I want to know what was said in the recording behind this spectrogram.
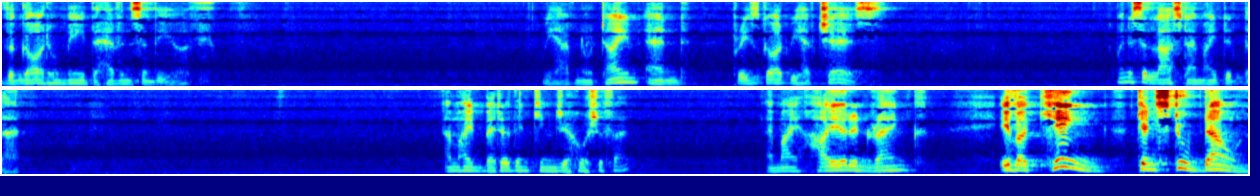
the God who made the heavens and the earth? We have no time, and praise God, we have chairs. When is the last time I did that? Am I better than King Jehoshaphat? Am I higher in rank? If a king can stoop down,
